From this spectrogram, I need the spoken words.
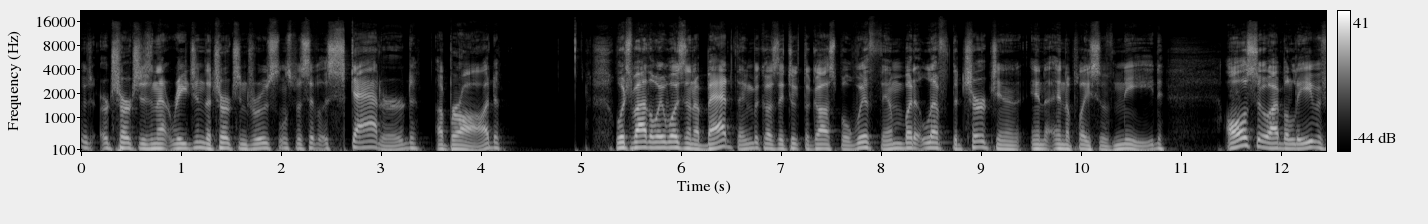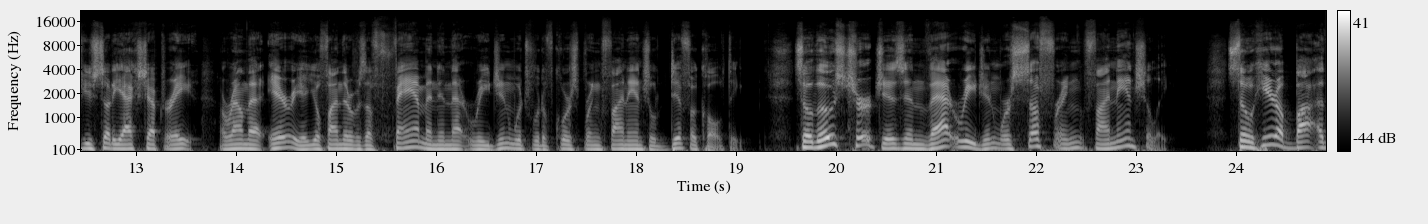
uh, churches in that region, the church in Jerusalem specifically, scattered abroad which by the way wasn't a bad thing because they took the gospel with them but it left the church in, in, in a place of need. Also i believe if you study acts chapter 8 around that area you'll find there was a famine in that region which would of course bring financial difficulty. So those churches in that region were suffering financially so here a,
